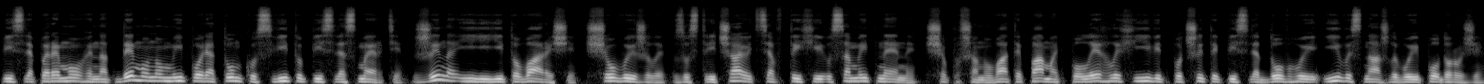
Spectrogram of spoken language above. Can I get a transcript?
Після перемоги над демоном і порятунку світу після смерті, Жина і її товариші, що вижили, зустрічаються в тихій усамітнені, щоб вшанувати пам'ять полеглих і відпочити після довгої і виснажливої подорожі.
